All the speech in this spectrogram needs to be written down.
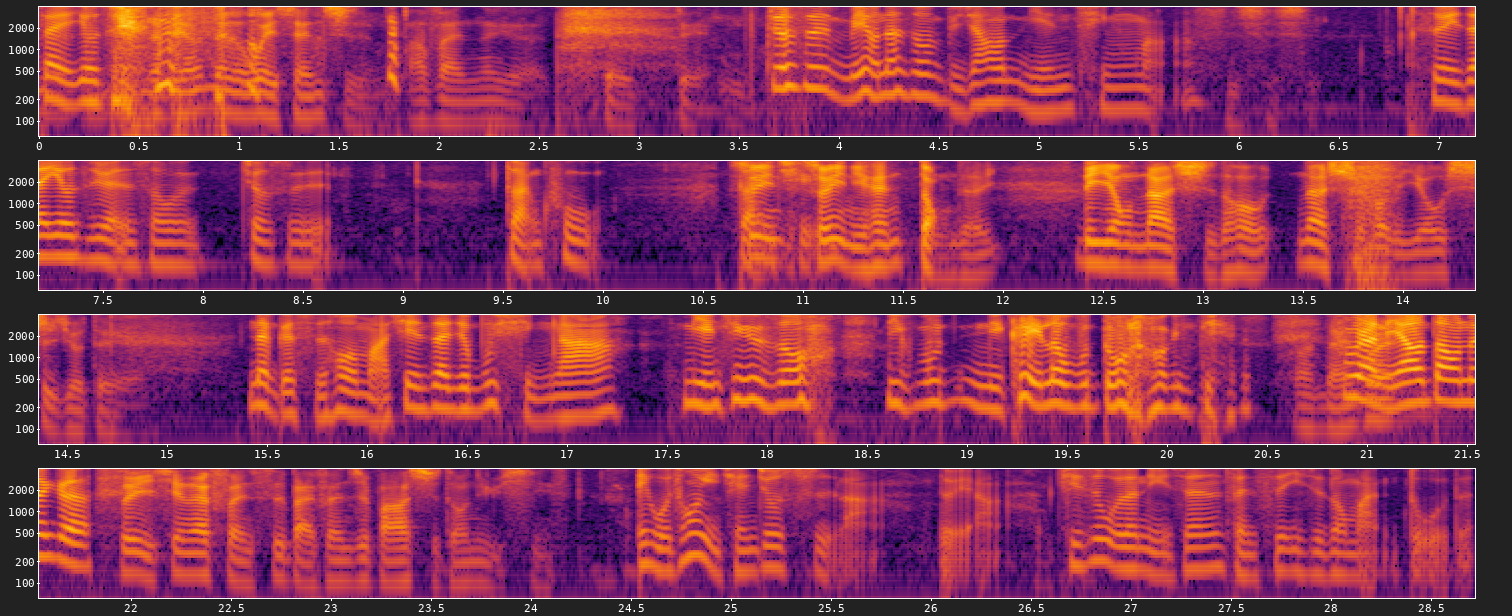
在幼稚园那那个卫生纸，麻烦那个对对，就是没有那时候比较年轻嘛，是是是，所以在幼稚园的时候就是短裤，所以所以你很懂得利用那时候那时候的优势就对了。那个时候嘛，现在就不行啦。年轻的时候你不你可以露不多露一点，不然你要到那个。所以现在粉丝百分之八十都女性。哎，我从以前就是啦，对啊，其实我的女生粉丝一直都蛮多的。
